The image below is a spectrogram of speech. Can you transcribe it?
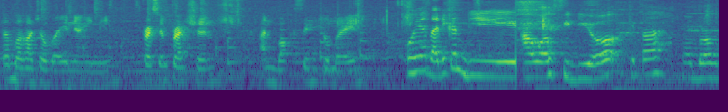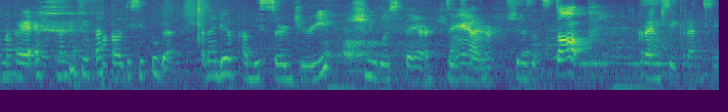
kita bakal cobain yang ini. First impression, unboxing cobain. Oh ya tadi kan di awal video kita ngobrol tentang kayak eh nanti Tita bakal di situ gak? Karena dia abis surgery, she was there. She was there. She doesn't stop. Keren sih, keren sih.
